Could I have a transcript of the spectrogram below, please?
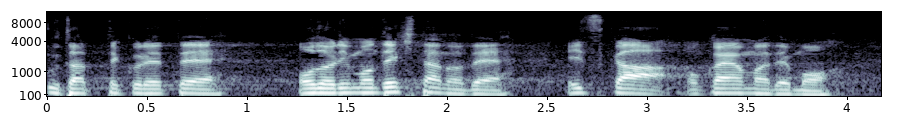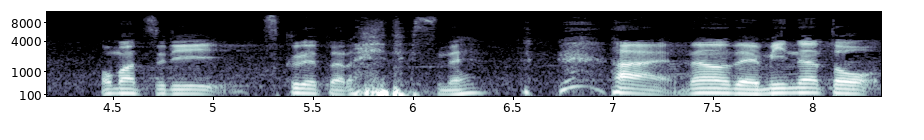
歌ってくれて踊りもできたのでいつか岡山でもお祭り作れたらいいですね。はい。なのでみんなと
